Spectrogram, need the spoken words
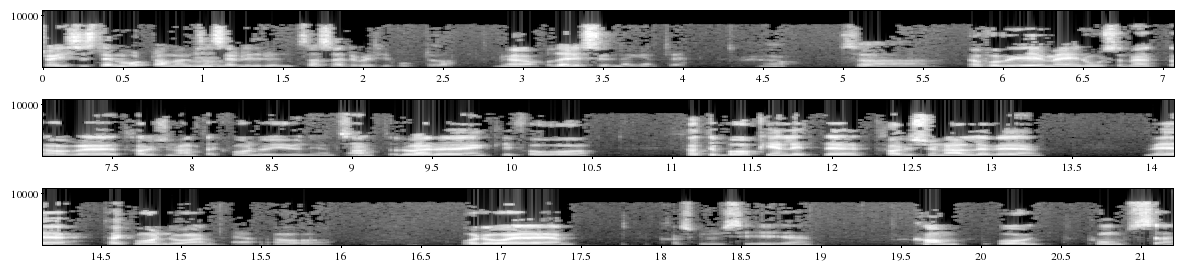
fra i systemet vårt, da, men hvis man mm. ser litt rundt seg, så er det blitt litt borte. da. Ja. Og det er litt synd, egentlig. Ja. Så... ja, for vi er med i noe som heter uh, tradisjonell taekwondo union, sant? og da er det egentlig for å ta tilbake igjen litt det tradisjonelle ved, ved taekwondoen. Ja. Og, og, da er det, hva skulle du si, uh, kamp og pomse.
